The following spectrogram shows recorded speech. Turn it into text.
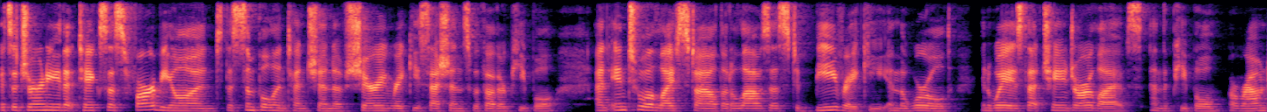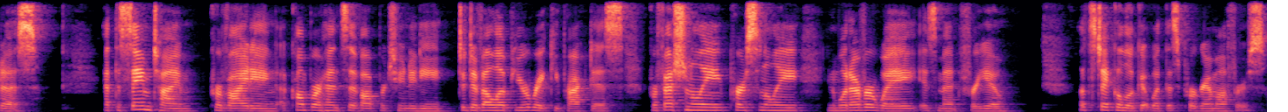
It's a journey that takes us far beyond the simple intention of sharing Reiki sessions with other people and into a lifestyle that allows us to be Reiki in the world in ways that change our lives and the people around us. At the same time, providing a comprehensive opportunity to develop your Reiki practice professionally, personally, in whatever way is meant for you. Let's take a look at what this program offers.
